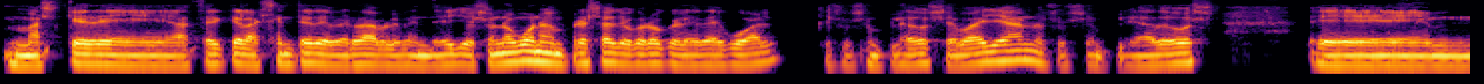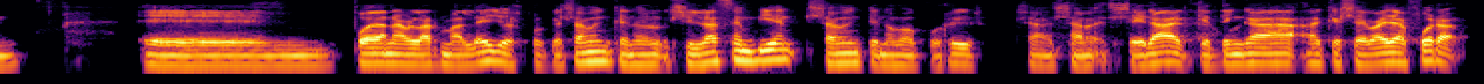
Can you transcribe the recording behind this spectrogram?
más que de hacer que la gente de verdad hable de ellos. Una buena empresa yo creo que le da igual que sus empleados se vayan o sus empleados eh, eh, puedan hablar mal de ellos, porque saben que no, si lo hacen bien, saben que no va a ocurrir. O sea, será el que tenga, al que se vaya fuera,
